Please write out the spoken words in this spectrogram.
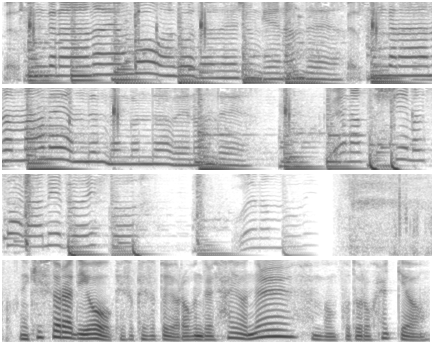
매 순간 하나 양보하고 달래준 게 난데. 매 순간 하나 맘에 안 든단 건 다 왜 넌데. 네, 키스 라디오 계속해서 또 여러분들 사연을 한번 보도록 할게요.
